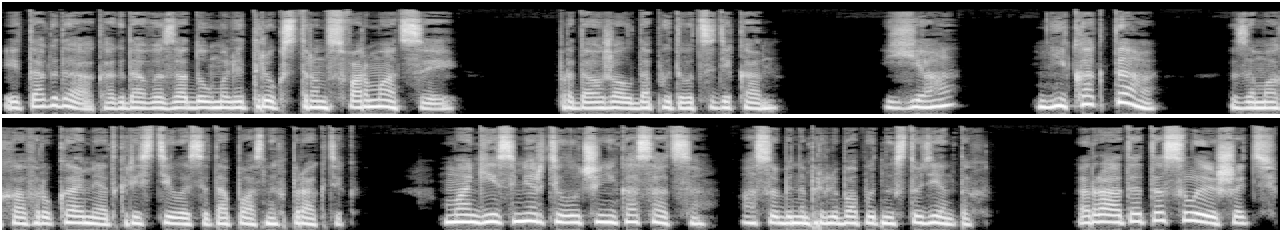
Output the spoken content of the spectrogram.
И тогда, когда вы задумали трюк с трансформацией?» Продолжал допытываться декан. «Я? Никогда!» Замахав руками, открестилась от опасных практик. «Магии смерти лучше не касаться, особенно при любопытных студентах». «Рад это слышать!»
